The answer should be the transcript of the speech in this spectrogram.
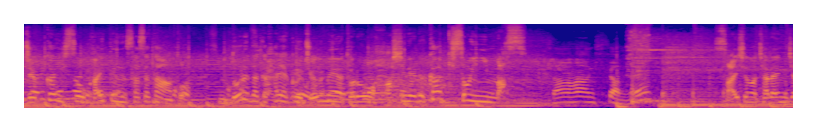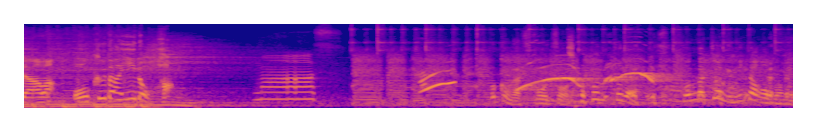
10回椅子を回転させた後どれだけ速く 10m を走れるか競います。三半期間ね最初のチャレンジャーは奥田いろは。ます。どこがスポーツ王本当だよ。こんな競技見たことない。こ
